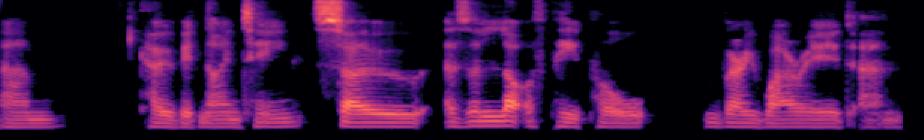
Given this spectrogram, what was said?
Um, COVID 19. So, as a lot of people very worried and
